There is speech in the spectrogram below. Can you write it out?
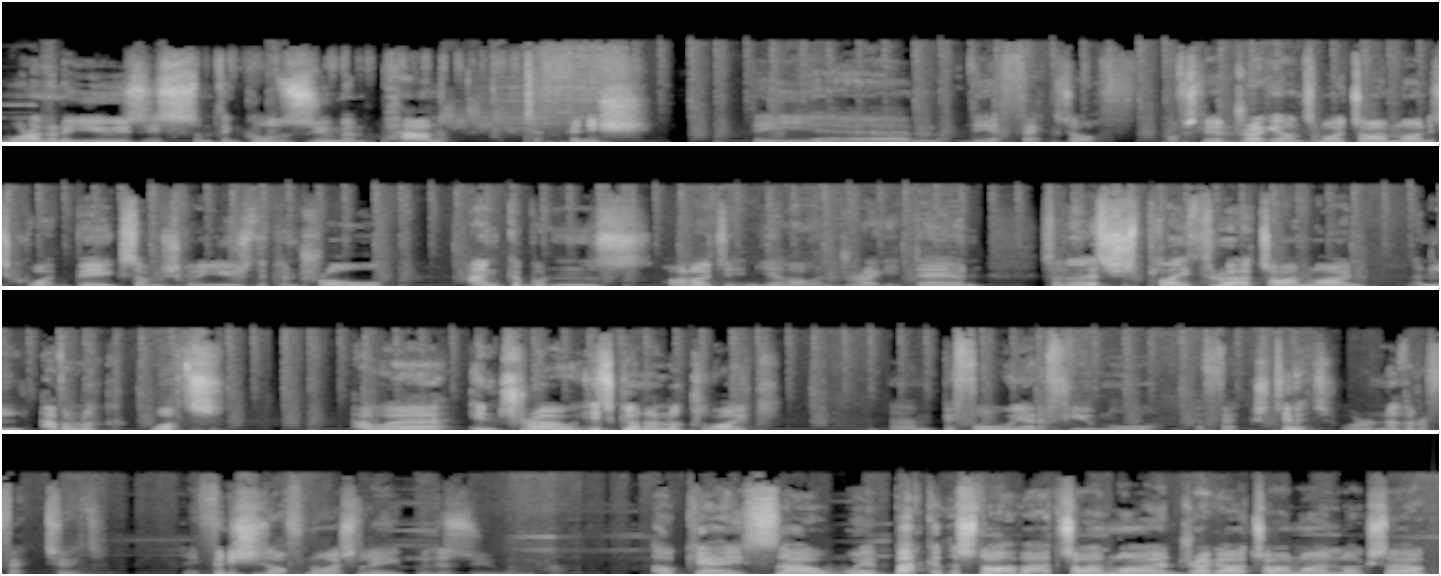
And what I'm going to use is something called zoom and pan to finish the um, the effect off. Obviously, I drag it onto my timeline. It's quite big, so I'm just going to use the control anchor buttons, highlight it in yellow and drag it down. So now let's just play through our timeline and have a look what our intro is going to look like um, before we add a few more effects to it, or another effect to it. And it finishes off nicely with a zoom and pan. Okay, so we're back at the start of our timeline, drag our timeline like so,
